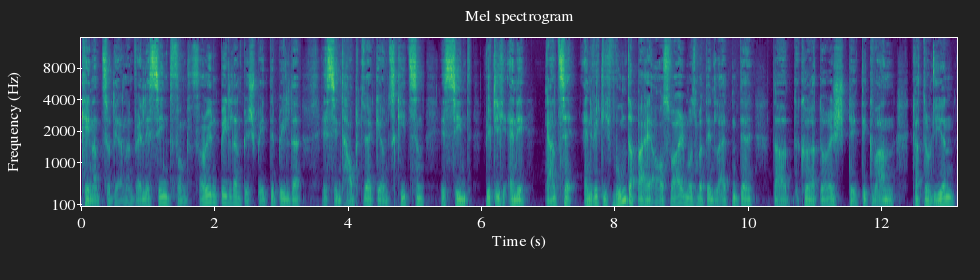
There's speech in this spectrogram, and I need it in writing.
kennenzulernen, weil es sind von frühen Bildern bis späte Bilder, es sind Hauptwerke und Skizzen, es sind wirklich eine ganze, eine wirklich wunderbare Auswahl, muss man den Leuten, die da kuratorisch tätig waren, gratulieren,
